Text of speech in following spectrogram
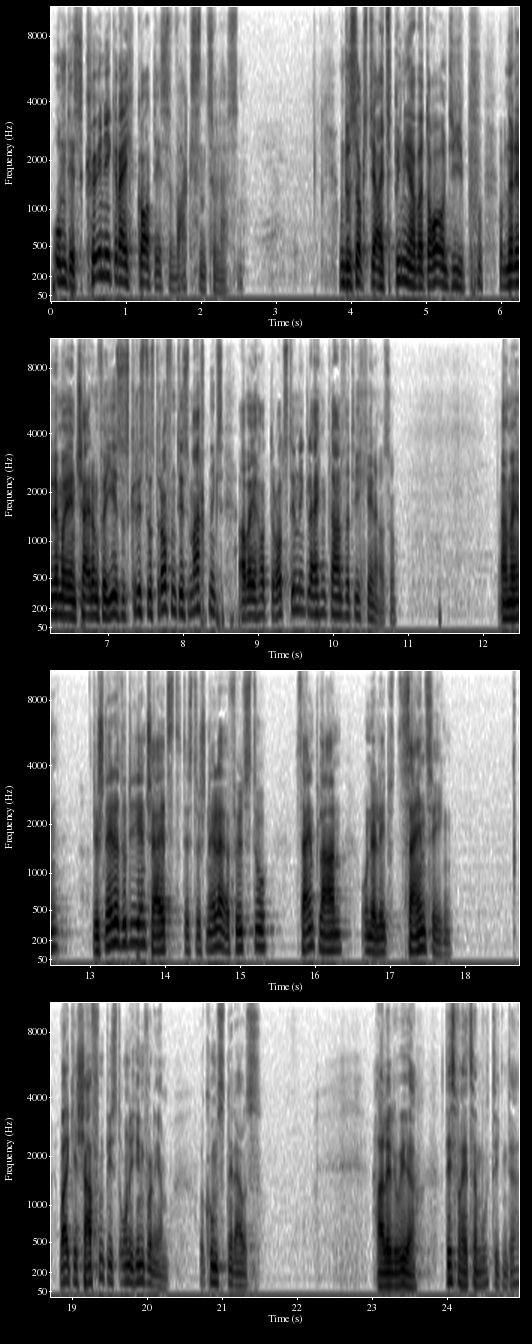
um das Königreich Gottes wachsen zu lassen und du sagst, ja, jetzt bin ich aber da und ich habe noch nicht einmal eine Entscheidung für Jesus Christus getroffen, das macht nichts, aber er hat trotzdem den gleichen Plan für dich genauso. Amen. Je schneller du dich entscheidest, desto schneller erfüllst du seinen Plan und erlebst sein Segen. Weil geschaffen bist ohnehin von ihm. Da kommst du nicht aus. Halleluja. Das war jetzt ermutigend. Ja?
